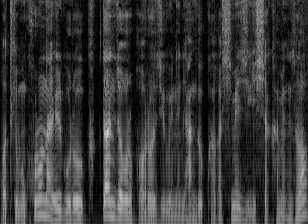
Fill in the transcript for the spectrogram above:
어떻게 보면 코로나19로 극단적으로 벌어지고 있는 양극화가 심해지기 시작하면서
